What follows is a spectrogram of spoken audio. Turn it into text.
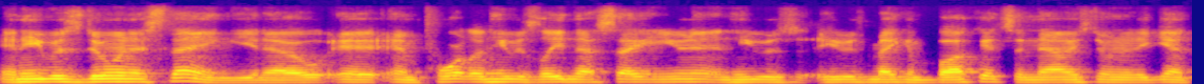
and he was doing his thing. You know, in, in Portland, he was leading that second unit and he was he was making buckets, and now he's doing it again.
